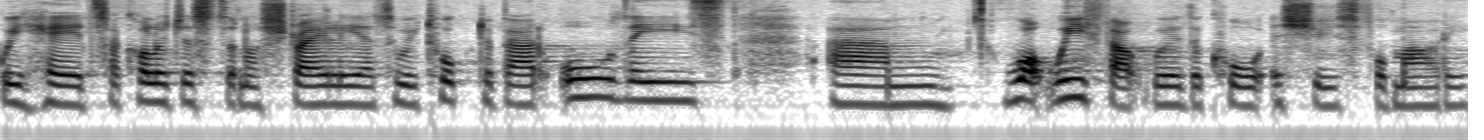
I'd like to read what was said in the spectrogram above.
We had psychologists in Australia. So we talked about all these, um, what we felt were the core issues for Māori.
